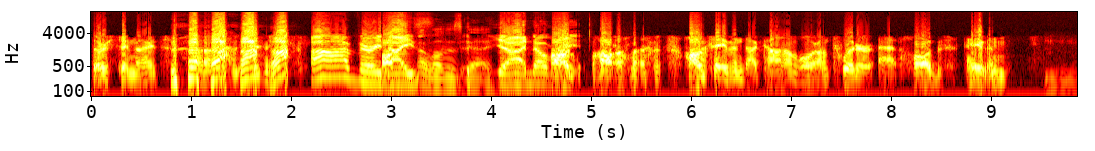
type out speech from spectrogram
Thursday nights. Uh, ah, very nice. I love this guy. Yeah, I know, hog, right? hog, hogshaven.com or on Twitter at hogshaven. hmm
